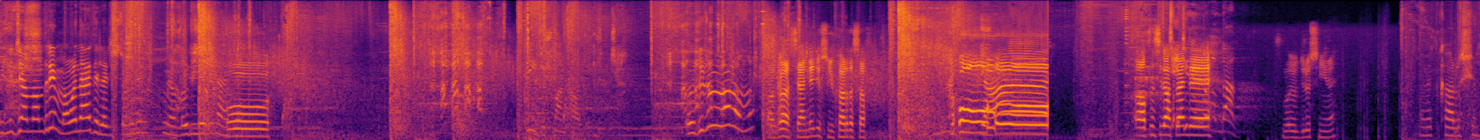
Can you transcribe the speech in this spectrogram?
Birini canlandırayım mı? Ama neredeler işte onu bilmiyorum. Ölüleri nerede? Oo. Öldürdün mü lan onu? Aga sen ne diyorsun yukarıda saf. Oo. Altın silah bende. Sıla öldürüyorsun yine. Evet kardeşim.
